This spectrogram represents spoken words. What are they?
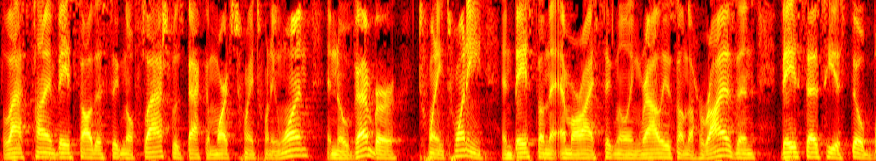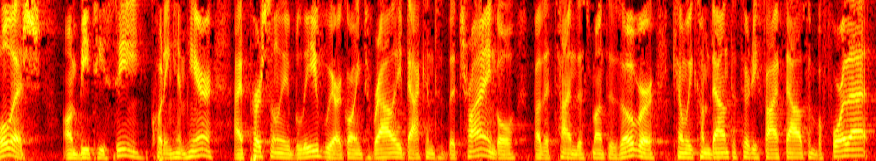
The last time they saw this signal flash was back in March 2021 and November 2020. And based on the MRI signaling rallies on the horizon, Vay says he is still bullish on BTC. Quoting him here, I personally believe we are going to rally back into the triangle by the time this month is over. Can we come down to 35,000 before that?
